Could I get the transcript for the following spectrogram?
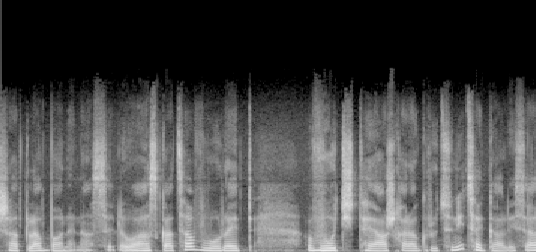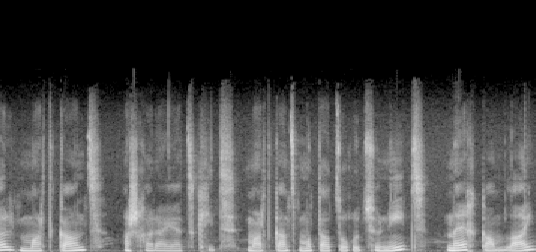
շատ լավ բան են ասել ու հասկացա, որ այդ ոչ թե աշխարհագրությունից է գալիս, այլ մարդկանց աշխարհայացքից, մարդկանց մտածողությունից, նեղ կամ լայն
